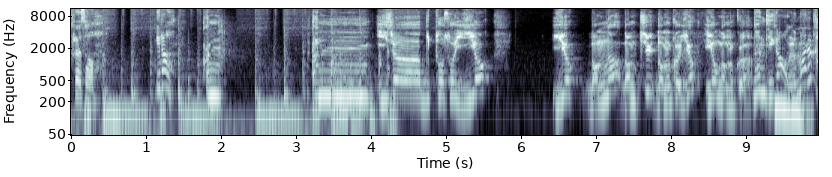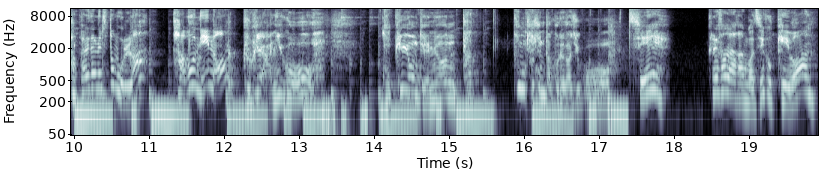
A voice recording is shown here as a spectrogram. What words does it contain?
그래서 1억. 한, 한 이자 붙어서 2억? 2억 넘나? 넘지? 넘을 거야 2억? 2억 넘을 거야. 넌 네가 얼마를 갚아야 되는지도 몰라? 바보니 너? 아, 그게 아니고 국회의원 되면 다 퉁쳐준다 그래가지고. 그치. 그래서 나간 거지 국회의원.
